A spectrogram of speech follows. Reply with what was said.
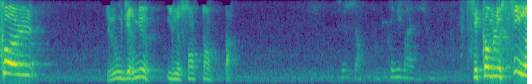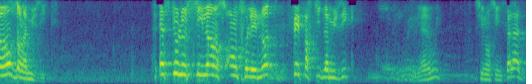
col, je vais vous dire mieux, il ne s'entend pas. C'est comme le silence dans la musique. Est-ce que le silence entre les notes fait partie de la musique? Eh Bien oui. Sinon c'est une salade.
